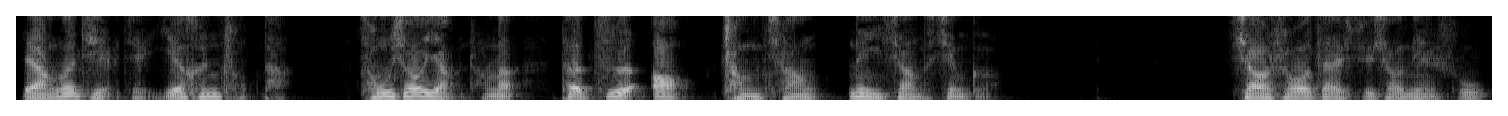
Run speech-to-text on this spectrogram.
两个姐姐也很宠他。从小养成了他自傲、逞强、内向的性格。小时候在学校念书，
